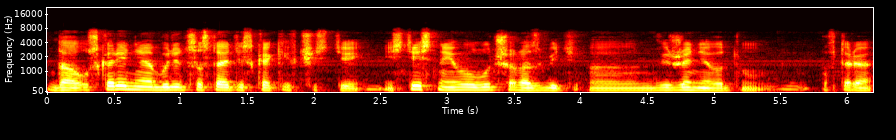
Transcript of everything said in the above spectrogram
Да, ускорение будет состоять из каких частей? Естественно, его лучше разбить. Э, движение, вот, повторяю,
